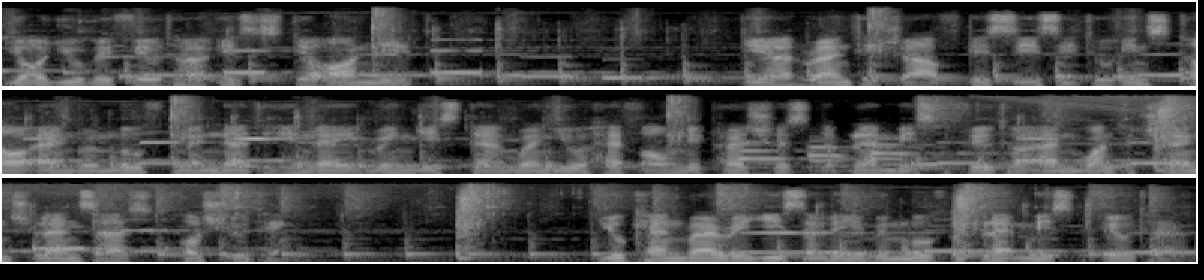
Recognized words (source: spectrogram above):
your UV filter is still on it. The advantage of this easy to install and remove magnetic inlay ring is that when you have only purchased the black mist filter and want to change lenses for shooting, you can very easily remove the black mist filter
